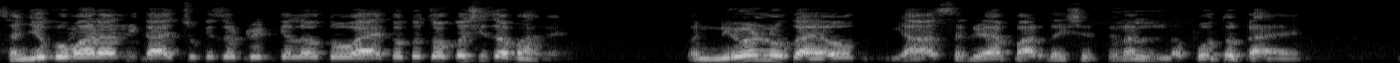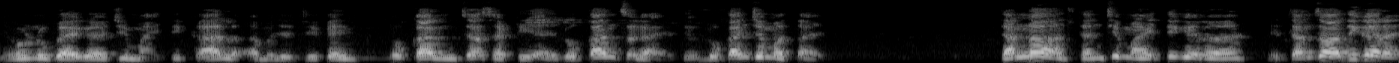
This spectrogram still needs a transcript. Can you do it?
संजीव कुमारांनी काय चुकीचं ट्विट केलं तो आहे तो तो चौकशीचा भाग आहे. पण निवडणूक आयोग या सगळ्या पारदर्शकतेला लपवतो काय? निवडणूक आयोगाची माहिती काल म्हणजे जी काही लोकांच्यासाठी आहे लोकांचं काय ते लोकांचे मत आहे त्यांना त्यांची माहिती घेणं हे त्यांचा अधिकार आहे.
